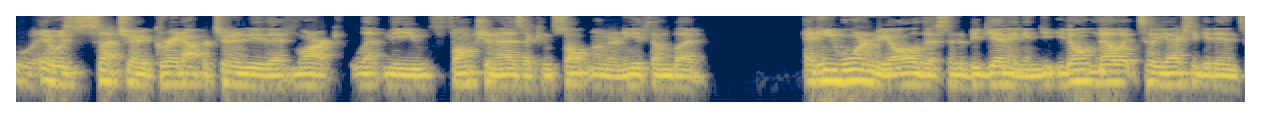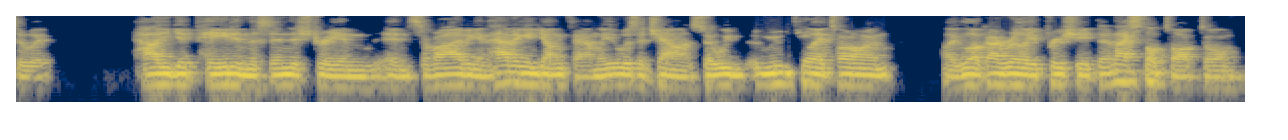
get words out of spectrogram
it was such a great opportunity that Mark let me function as a consultant underneath him. But and he warned me all of this in the beginning, and you, you don't know it till you actually get into it. How you get paid in this industry and, and surviving and having a young family, it was a challenge. So we mutually told him, like, look, I really appreciate that. And I still talk to him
